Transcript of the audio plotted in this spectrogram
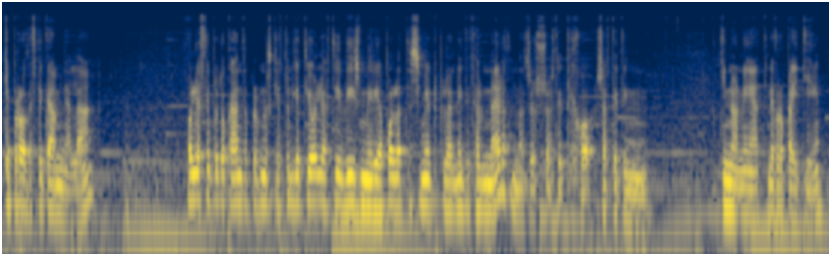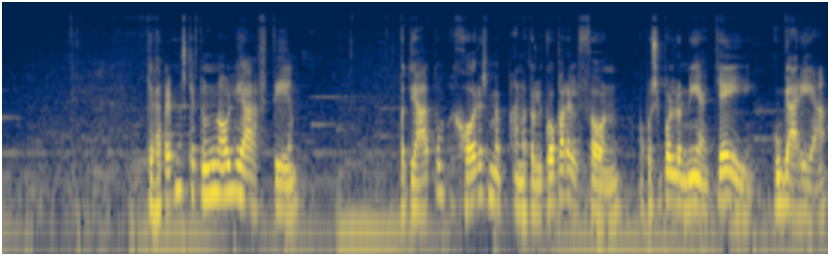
και προοδευτικά μυαλά, όλοι αυτοί που το κάνουν θα πρέπει να σκεφτούν γιατί όλοι αυτοί οι δύσμυροι από όλα τα σημεία του πλανήτη θέλουν να έρθουν να ζήσουν σε αυτή, τη, σε αυτή την κοινωνία, την ευρωπαϊκή. Και θα πρέπει να σκεφτούν όλοι αυτοί ότι άτομα, χώρες με ανατολικό παρελθόν, όπως η Πολωνία και η Ουγγαρία,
